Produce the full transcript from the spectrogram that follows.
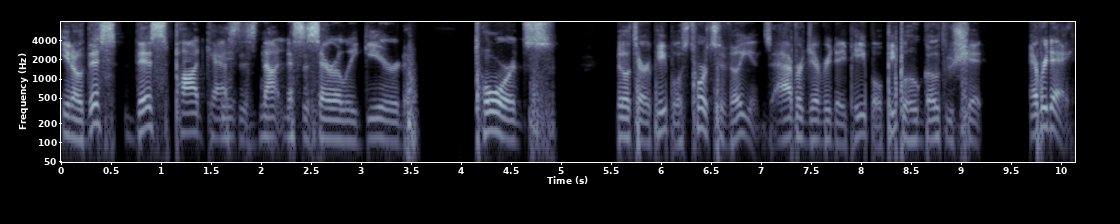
you know this this podcast is not necessarily geared towards military people, it's towards civilians, average everyday people, people who go through shit every day,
